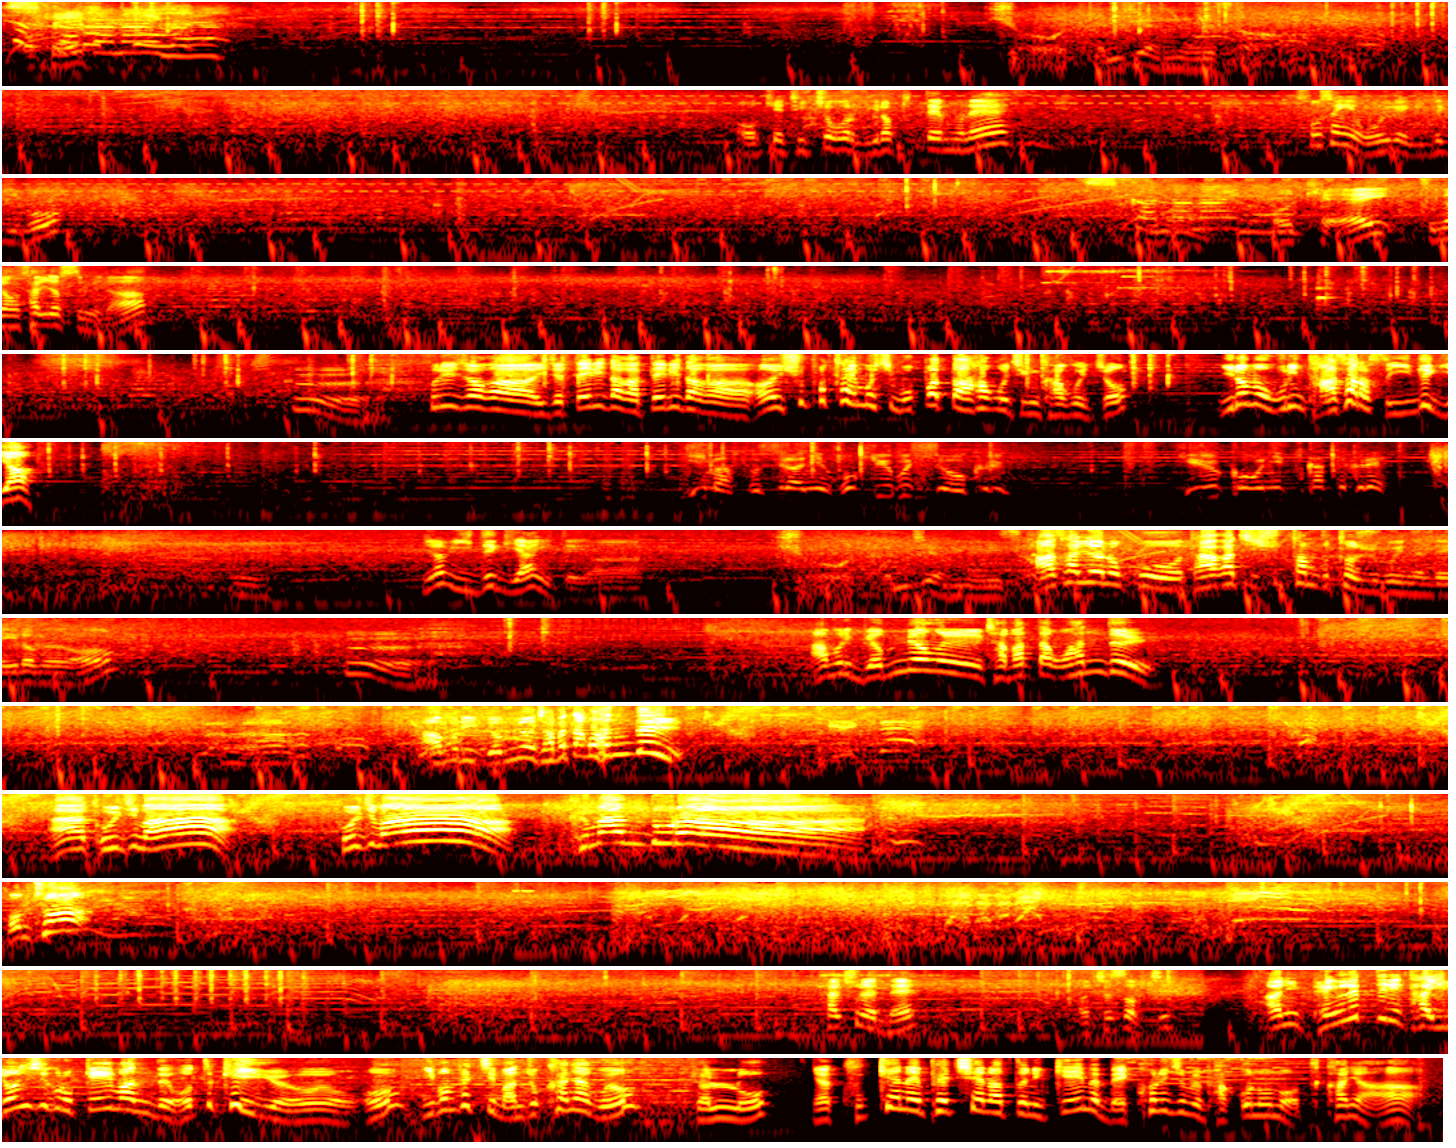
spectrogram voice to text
오케이. 仕方ないね今日天じゃねえぞ 오케이 뒤쪽으로 밀었기 때문에 소생이 오히려 이득이고 仕方ないね 오케이 두 명 살렸습니다 프리저가 이제 때리다가 때리다가 어 슈퍼 타이머시 못 봤다 하고 지금 가고 있죠 이러면 우린 다 살았어 이득이야 今そちらに補給物資を送る有効に使ってくれ 이러면 이득이야 이득 어. 今日天じゃねえぞ 다 살려놓고 다 같이 슈탄 붙어주고 있는데 이러면 어? 아무리 몇 명을 잡았다고 한들 아무리 몇 명 잡았다고 한들! 아 돌지마! 돌지마! 그만 돌아! 멈춰! 탈출했네. 어쩔 수 없지 아니 백랩들이 다 이런 식으로 게임하는데 어떻게 이겨요 어? 이번 패치 만족하냐고요? 별로 야 국회내 패치해놨더니 게임의 메커니즘을 바꿔놓으면 어떡하냐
